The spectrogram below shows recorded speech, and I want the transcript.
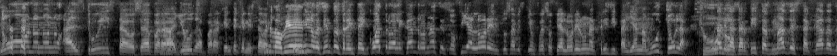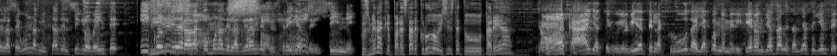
No, no, no, no, altruista, o sea, para ayuda, para gente que necesitaba. En 1934, Alejandro, nace Sofía Loren. ¿Tú sabes quién fue Sofía Loren? Una actriz italiana muy chula. Chulo. Una de las artistas más destacadas de la segunda mitad del siglo XX y considerada como una de las grandes estrellas del cine. Pues mira que para estar crudo hiciste tu tarea. No, cállate, güey, olvídate la cruda. Ya cuando me dijeron, ya sabes, al día siguiente,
